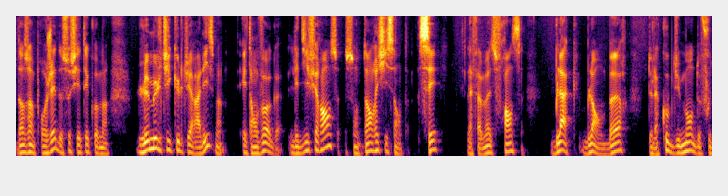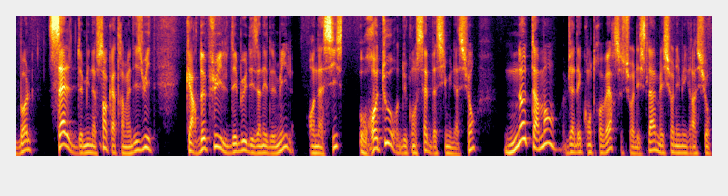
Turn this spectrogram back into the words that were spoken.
dans un projet de société commun. Le multiculturalisme est en vogue, les différences sont enrichissantes. C'est la fameuse France black, blanc, beurre de la Coupe du Monde de football, celle de 1998. Car depuis le début des années 2000, on assiste au retour du concept d'assimilation, notamment via des controverses sur l'islam et sur l'immigration.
